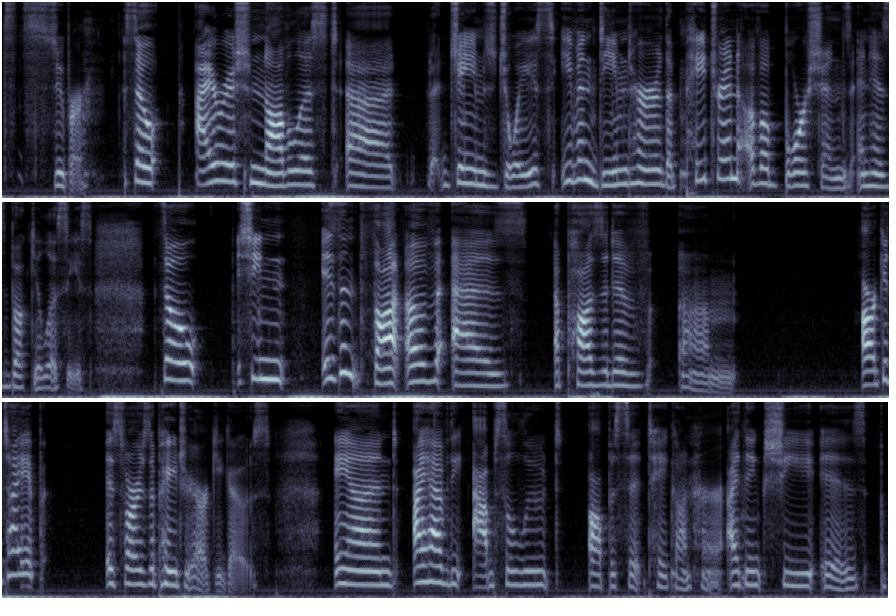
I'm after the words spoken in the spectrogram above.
Super. So, Irish novelist uh, James Joyce even deemed her the patron of abortions in his book Ulysses. So, she isn't thought of as a positive um, archetype as far as the patriarchy goes. And I have the absolute opposite take on her. I think she is a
